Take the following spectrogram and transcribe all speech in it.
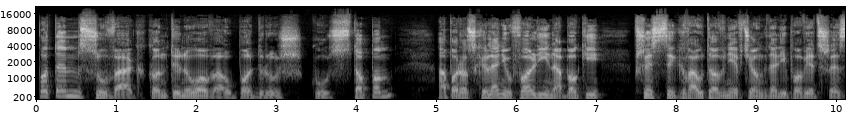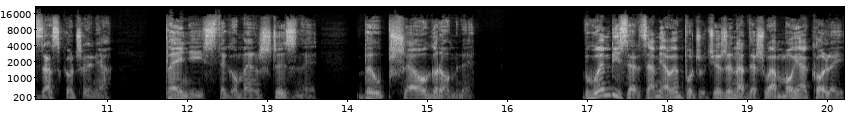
Potem suwak kontynuował podróż ku stopom, a po rozchyleniu folii na boki wszyscy gwałtownie wciągnęli powietrze z zaskoczenia. Penis tego mężczyzny był przeogromny. W głębi serca miałem poczucie, że nadeszła moja kolej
